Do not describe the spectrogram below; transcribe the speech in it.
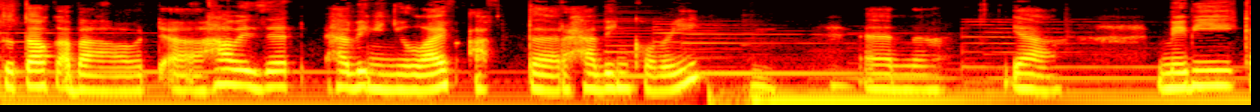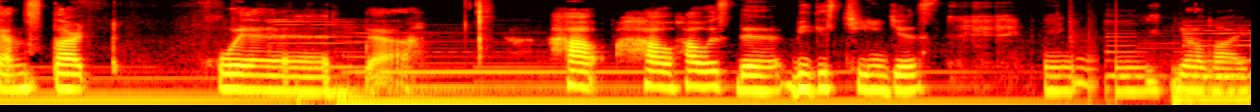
to talk about uh, how is it having a new life after having Corey, Hmm. and uh, yeah, maybe can start with uh, how how how is the biggest changes in, in your life,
